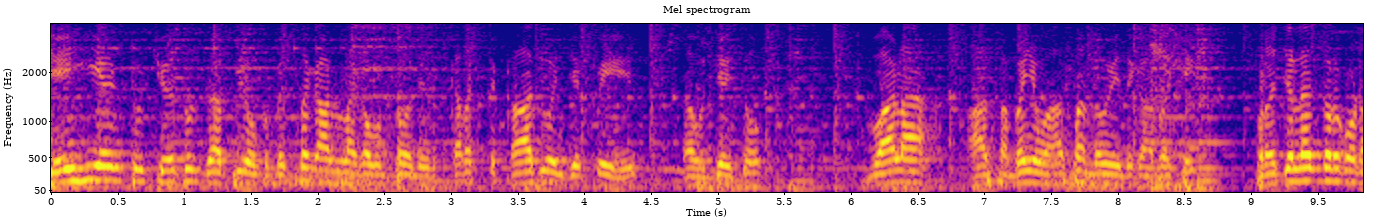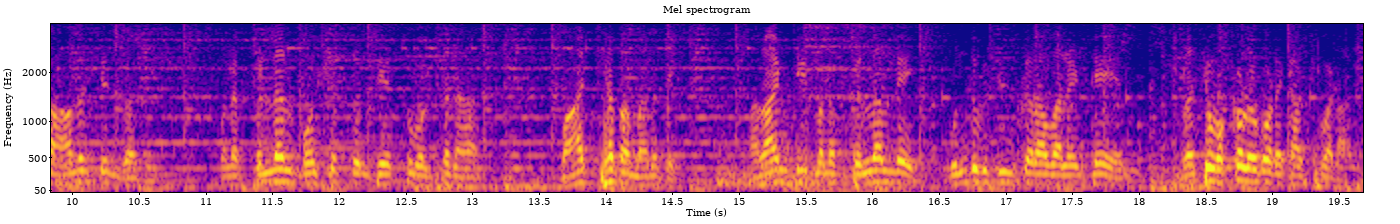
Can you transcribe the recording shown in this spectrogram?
దేహి అంటూ చేతులు తప్పి ఒక బిచ్చగాళ్ళలాగా ఉంటాం నేను కరెక్ట్ కాదు అని చెప్పి నా ఉద్దేశం. వాళ్ళ ఆ సమయం ఆసన్నమైంది కాబట్టి ప్రజలందరూ కూడా ఆలోచించాలి మన పిల్లల భవిష్యత్తును తీర్చవలసిన బాధ్యత మనది. అలాంటి మన పిల్లల్ని ముందుకు తీసుకురావాలంటే ప్రతి ఒక్కరు కూడా కష్టపడాలి.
